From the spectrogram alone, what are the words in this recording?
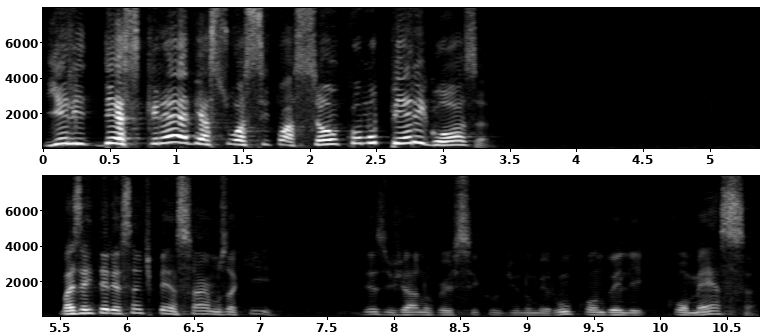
E ele descreve a sua situação como perigosa. Mas é interessante pensarmos aqui desde já no versículo de número 1, quando ele começa,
